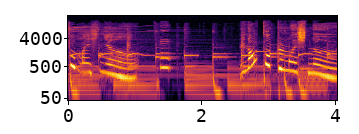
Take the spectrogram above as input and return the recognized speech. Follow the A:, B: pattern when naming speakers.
A: poop my snow. No poop my.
